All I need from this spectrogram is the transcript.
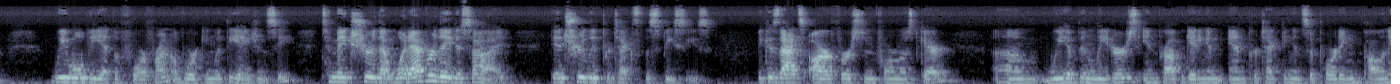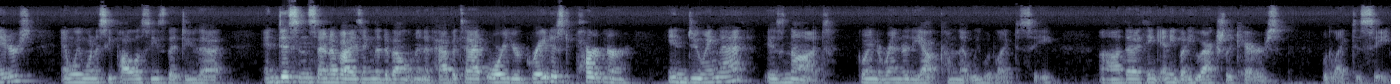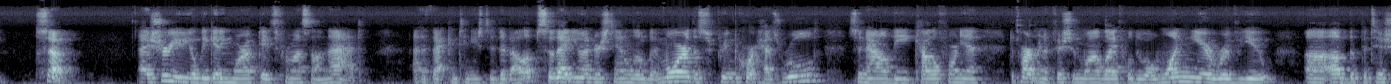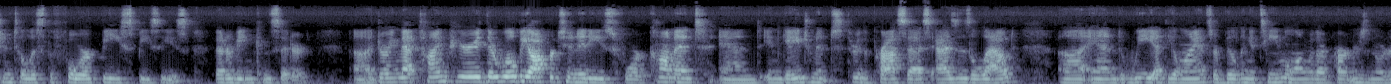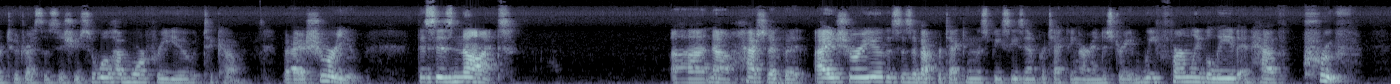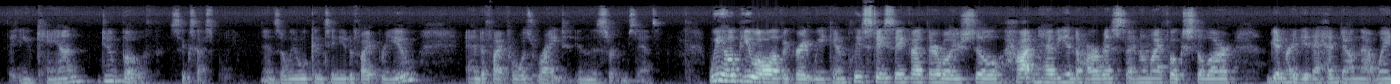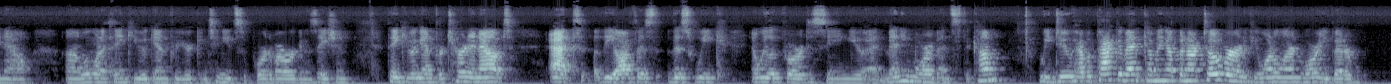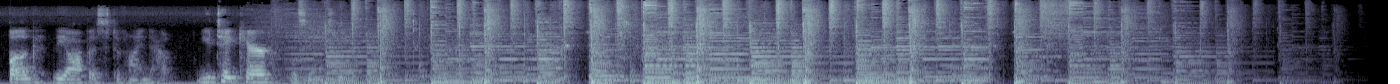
we will be at the forefront of working with the agency to make sure that whatever they decide, it truly protects the species because that's our first and foremost care. Um, we have been leaders in propagating and, and protecting and supporting pollinators, and we want to see policies that do that. And disincentivizing the development of habitat or your greatest partner in doing that is not going to render the outcome that we would like to see, uh, that I think anybody who actually cares would like to see. So I assure you, you'll be getting more updates from us on that as that continues to develop so that you understand a little bit more. The Supreme Court has ruled, so now the California Department of Fish and Wildlife will do a one-year review uh, of the petition to list the four bee species that are being considered. Uh, during that time period, there will be opportunities for comment and engagement through the process as is allowed. Uh, and we at the Alliance are building a team along with our partners in order to address this issue. So we'll have more for you to come. But I assure you, this is not, uh, no, how should I put it? I assure you, this is about protecting the species and protecting our industry. And we firmly believe and have proof that you can do both successfully. And so we will continue to fight for you and to fight for what's right in this circumstance. We hope you all have a great weekend. Please stay safe out there while you're still hot and heavy into harvest. I know my folks still are. I'm getting ready to head down that way now. Uh, we want to thank you again for your continued support of our organization. Thank you again for turning out at the office this week, and we look forward to seeing you at many more events to come. We do have a PAC event coming up in October, and if you want to learn more, you better bug the office to find out. You take care. We'll see you next week.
